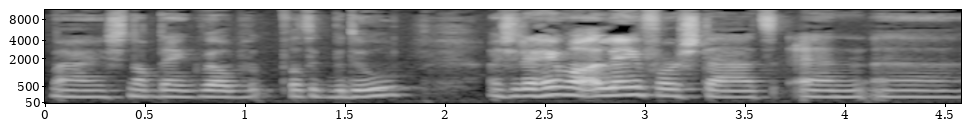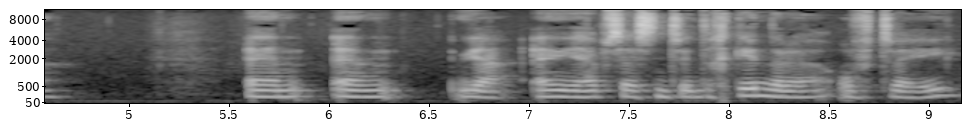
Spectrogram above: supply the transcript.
maar je snapt denk ik wel wat ik bedoel. Als je er helemaal alleen voor staat en, uh, en, en, ja, en je hebt 26 kinderen, of twee,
